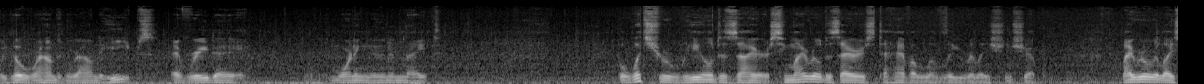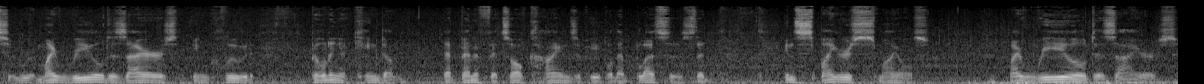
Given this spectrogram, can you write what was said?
We go round and round heaps every day, morning, noon, and night. But what's your real desire? See, my real desire is to have a lovely relationship. My real my real desires include building a kingdom that benefits all kinds of people, that blesses, that inspires smiles. My real desires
